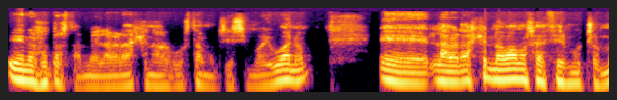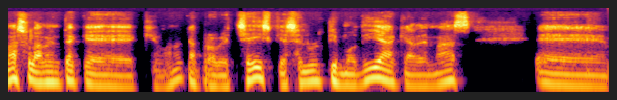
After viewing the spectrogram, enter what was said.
Y nosotros también, la verdad es que nos gusta muchísimo. Y bueno, eh, la verdad es que no vamos a decir mucho más, solamente que, que, bueno, que aprovechéis, que es el último día, que además eh,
